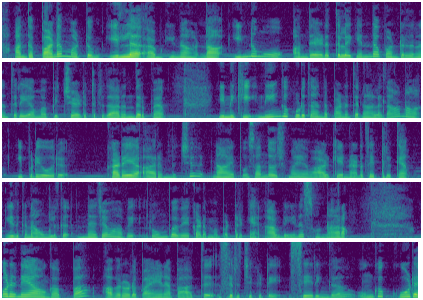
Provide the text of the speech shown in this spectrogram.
அந்த பணம் மட்டும் இல்லை அப்படின்னா நான் இன்னமும் அந்த இடத்துல என்ன பண்ணுறதுன்னு தெரியாமல் பிச்சை எடுத்துகிட்டு தான் இருந்திருப்பேன். இன்னைக்கு நீங்கள் கொடுத்த அந்த பணத்தினால தான் நான் இப்படி ஒரு கடையை ஆரம்பித்து நான் இப்போ சந்தோஷமாக என் வாழ்க்கையை நடத்திட்டு இருக்கேன். இதுக்கு நான் உங்களுக்கு நிஜமாவே ரொம்பவே கடமைப்பட்டிருக்கேன் அப்படின்னு சொன்னாராம். உடனே அவங்க அப்பா அவரோட பையனை பார்த்து சிரிச்சுக்கிட்டே சரிங்க உங்கள் கூட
